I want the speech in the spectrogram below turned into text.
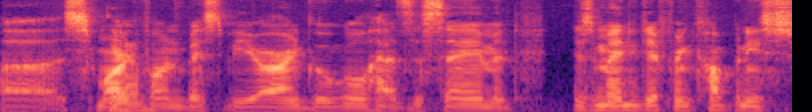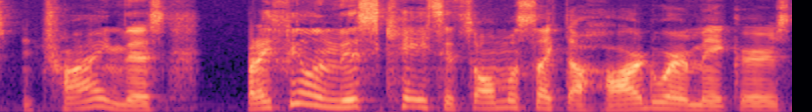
uh, smartphone based VR and Google has the same and there's many different companies trying this. But I feel in this case it's almost like the hardware makers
